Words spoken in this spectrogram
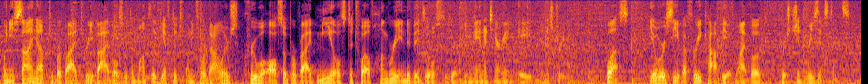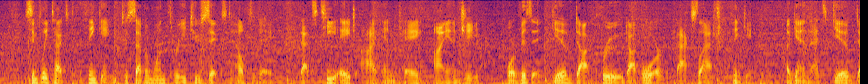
When you sign up to provide three Bibles with a monthly gift of $24, Cru will also provide meals to 12 hungry individuals through their humanitarian aid ministry. Plus, you'll receive a free copy of my book, Christian Resistance. Simply text THINKING to 71326 to help today. That's T H I N K I N G. Or visit give.cru.org backslash thinking. Again, that's give.cru.org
